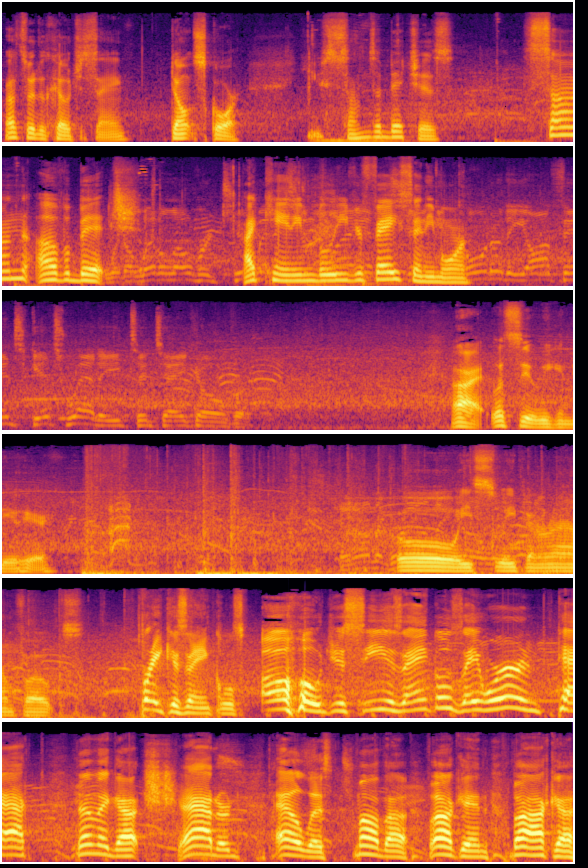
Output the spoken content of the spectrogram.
That's what the coach is saying. Don't score. You sons of bitches. Son of a bitch. I can't even believe your face anymore. All right, let's see what we can do here. Oh, he's sweeping around, folks. Break his ankles. Oh, just see his ankles? They were intact. Then they got shattered. Ellis, motherfucking Barker,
